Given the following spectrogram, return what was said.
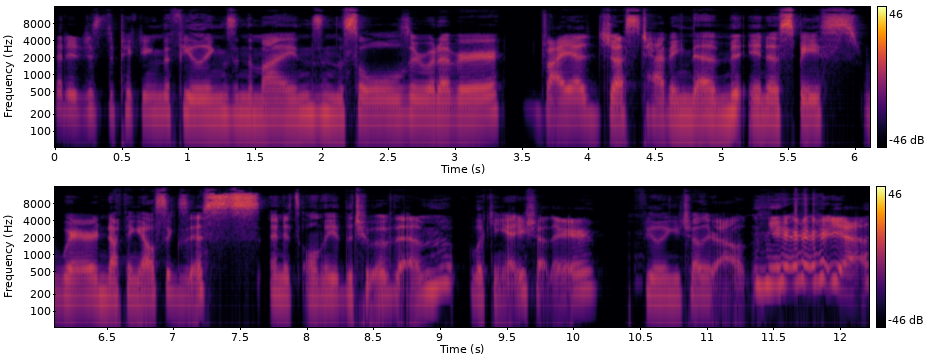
that it is depicting the feelings and the minds and the souls or whatever via just having them in a space where nothing else exists and it's only the two of them looking at each other, feeling each other out. yeah.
